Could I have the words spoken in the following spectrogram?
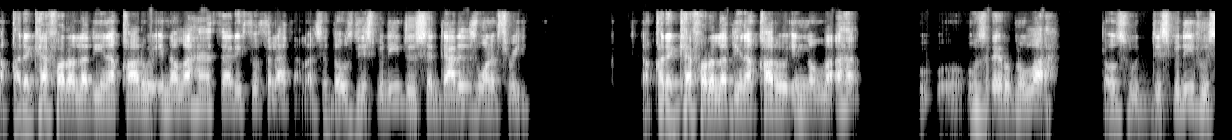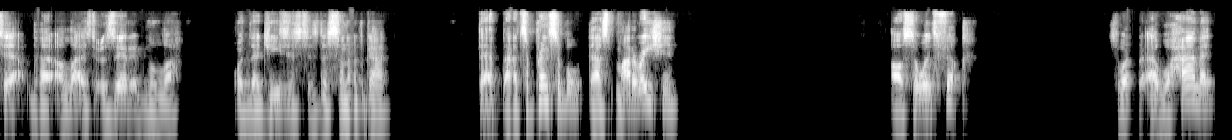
لَقَدْ كَفَرَ الَّذِينَ قَالُوا إِنَّ اللَّهَ ثَالِثُ ثَلَاثَ Allah said, those disbelieved who said God is one of three. لَقَدْ كَفَرَ الَّذِينَ قَالُوا إِنَّ اللَّهَ Uzair ibn Allah. Those who disbelieve who say that Allah is Uzair ibn Allah or that Jesus is the Son of God. That, that's a principle. That's moderation. Also with fiqh. So what Abu Hamid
